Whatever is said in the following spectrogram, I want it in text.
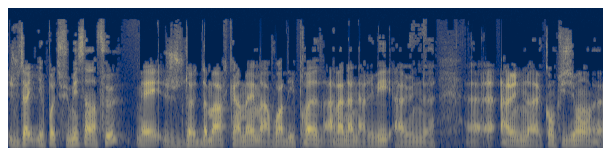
je vous dis, il n'y a pas de fumée sans feu, mais je demeure quand même à avoir des preuves avant d'en arriver à une, euh, à une conclusion euh,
